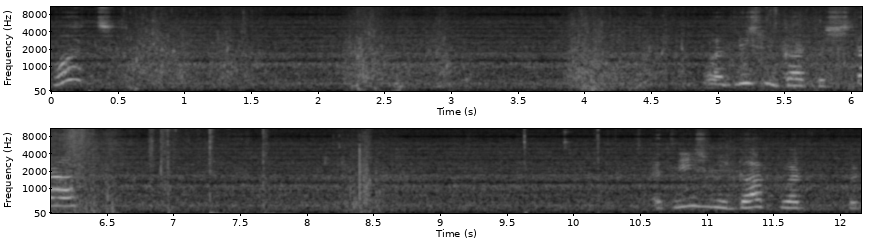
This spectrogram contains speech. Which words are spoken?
What? Well, at least we got the stuff. At least we got what, what,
